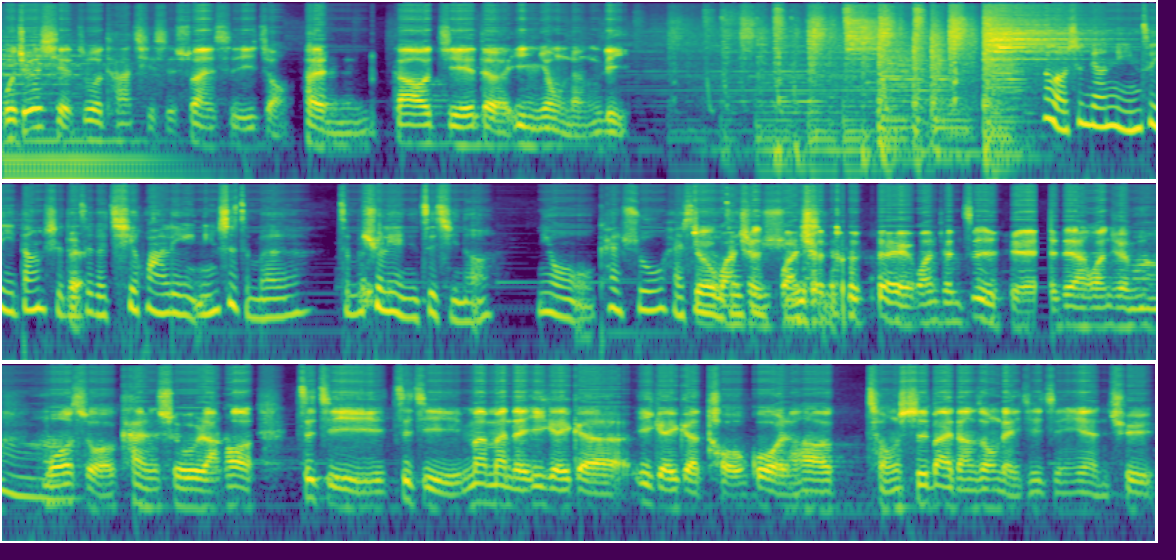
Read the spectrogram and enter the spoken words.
我觉得写作它其实算是一种很高阶的应用能力。那老师娘，您自己当时的这个气化令，您是怎么怎么训练你自己呢？你有看书还是就完全完全 对，完全自学这样，完全摸索看书，然后自己自己慢慢的一个一个一个一个投过，然后从失败当中累积经验去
